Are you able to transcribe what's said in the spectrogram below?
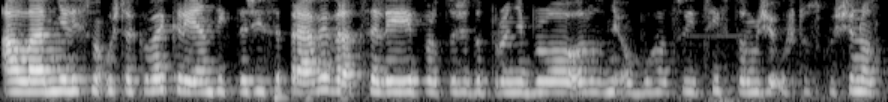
ale měli jsme už takové klienty, kteří se právě vraceli, protože to pro ně bylo hrozně obohacující v tom, že už tu zkušenost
